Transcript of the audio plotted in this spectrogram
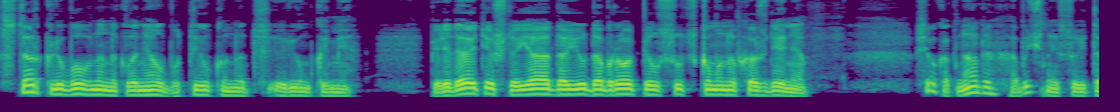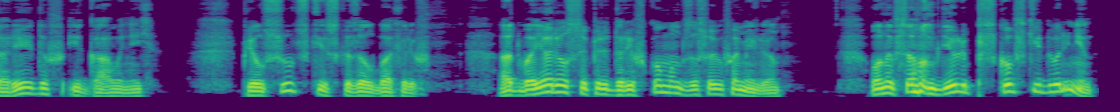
Старк любовно наклонял бутылку над рюмками. «Передайте, что я даю добро Пилсудскому на вхождение». Все как надо, обычная суета рейдов и гаваней. «Пилсудский», — сказал Бахерев, — отбоярился перед Ревкомом за свою фамилию. Он и в самом деле псковский дворянин.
